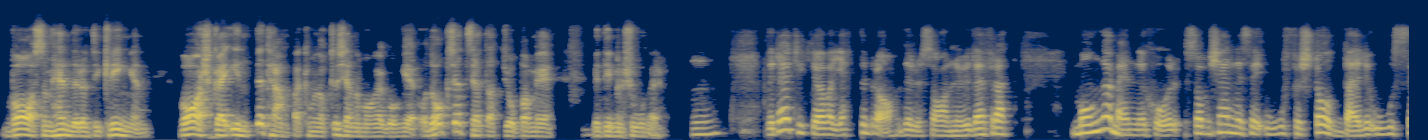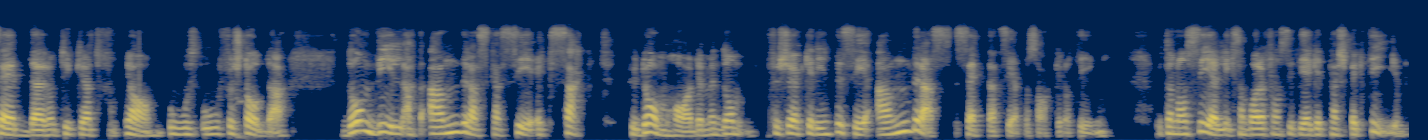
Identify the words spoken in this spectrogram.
vad som händer runt omkring en. Var ska jag inte trampa kan man också känna många gånger. Och det är också ett sätt att jobba med, med dimensioner. Mm. Det där tyckte jag var jättebra, det du sa nu, därför att många människor som känner sig oförstådda eller osedda, de tycker att, ja, oförstådda, de vill att andra ska se exakt hur de har det, men de försöker inte se andras sätt att se på saker och ting. Utan de ser liksom bara från sitt eget perspektiv.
